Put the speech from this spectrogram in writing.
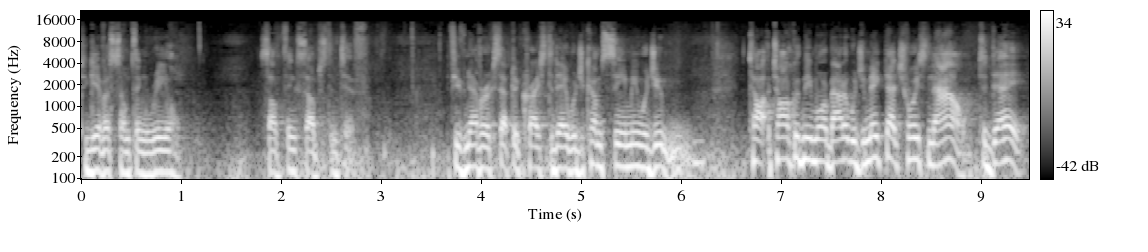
to give us something real something substantive. If you've never accepted Christ today, would you come see me? Would you talk, talk with me more about it? Would you make that choice now, today,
